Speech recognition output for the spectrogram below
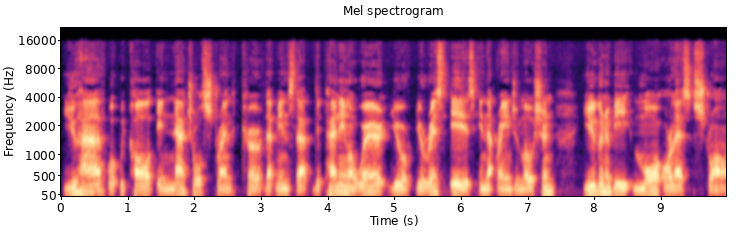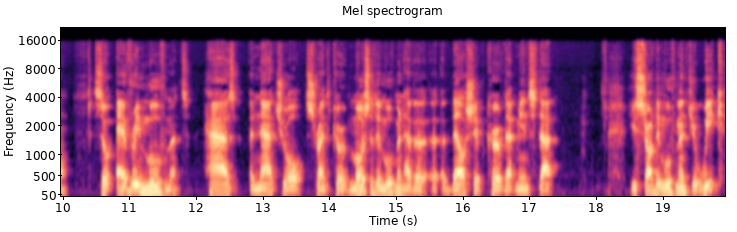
you have what we call a natural strength curve. That means that depending on where your, your wrist is in that range of motion, you're going to be more or less strong. So every movement has a natural strength curve. Most of the movement have a, a bell-shaped curve. That means that you start the movement, you're weak,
